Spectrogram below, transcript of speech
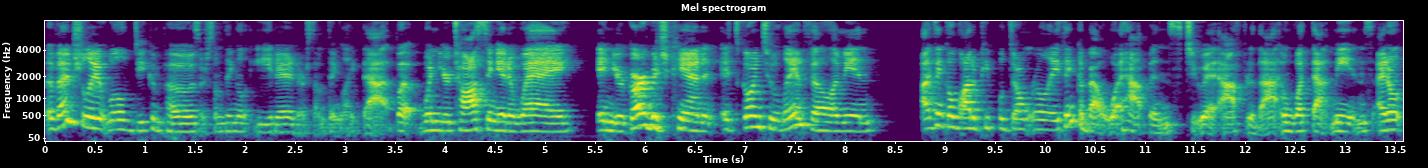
eventually it will decompose or something will eat it or something like that but when you're tossing it away in your garbage can it's going to a landfill, I mean, I think a lot of people don't really think about what happens to it after that and what that means. I don't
